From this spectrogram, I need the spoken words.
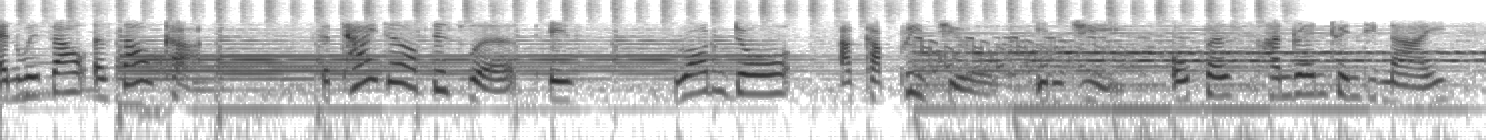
and without a soundcard. The title of this work is Rondo a Capriccio in G, opus 129.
